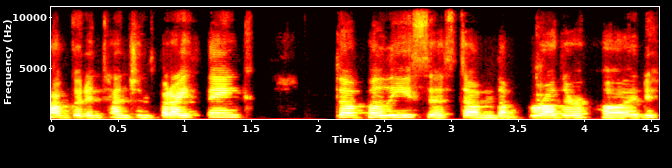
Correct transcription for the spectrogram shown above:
have good intentions. But I think the police system, the brotherhood,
